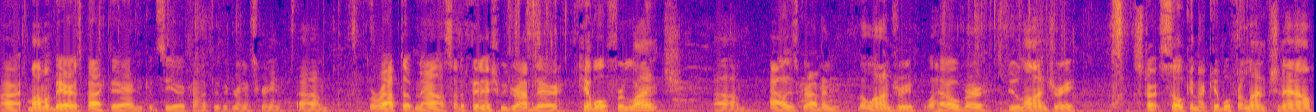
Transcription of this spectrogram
All right, Mama Bear is back there. You can see her kind of through the green screen. Um, we're wrapped up now, so to finish, we grab their kibble for lunch. Um, Allie's grabbing the laundry. We'll head over, do laundry, start soaking their kibble for lunch now.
